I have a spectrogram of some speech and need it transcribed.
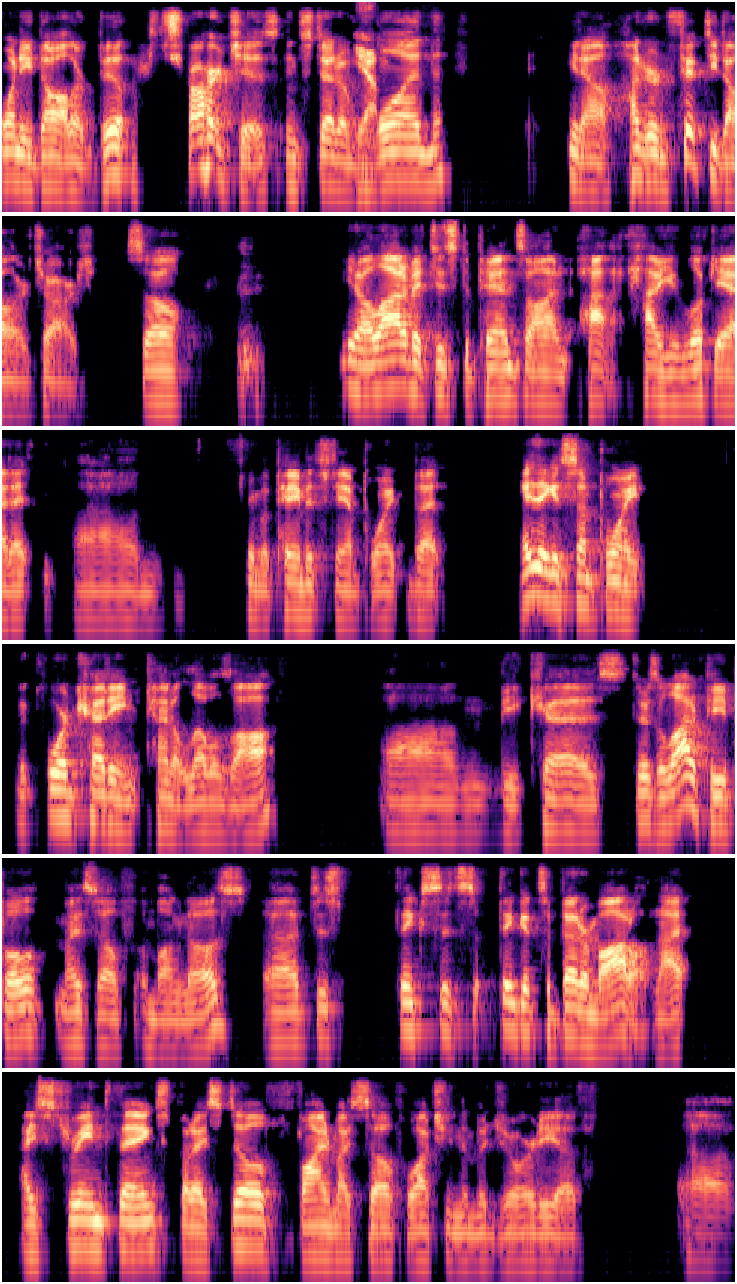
$20 bill charges instead of yep. one, you know, $150 charge. So, you know, a lot of it just depends on how, how you look at it um, from a payment standpoint. But I think at some point, the cord cutting kind of levels off um, because there's a lot of people, myself among those, uh, just thinks it's think it's a better model. And I, I stream things, but I still find myself watching the majority of of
